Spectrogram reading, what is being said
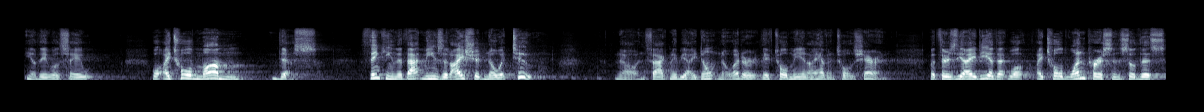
you know, they will say, Well, I told mom this, thinking that that means that I should know it too. Now, in fact, maybe I don't know it, or they've told me and I haven't told Sharon. But there's the idea that, well, I told one person, so this,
